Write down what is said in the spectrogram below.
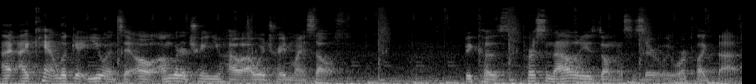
I, I can't look at you and say, oh, I'm going to train you how I would train myself because personalities don't necessarily work like that.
